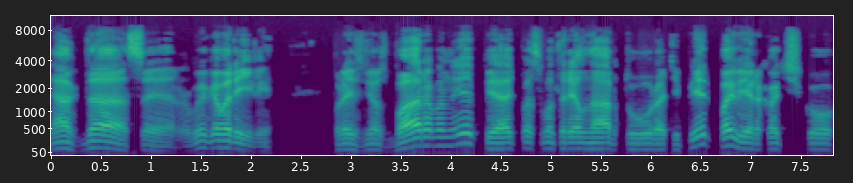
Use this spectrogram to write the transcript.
«Ах да, сэр, вы говорили», — произнес бармен и опять посмотрел на Артура, теперь поверх очков.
